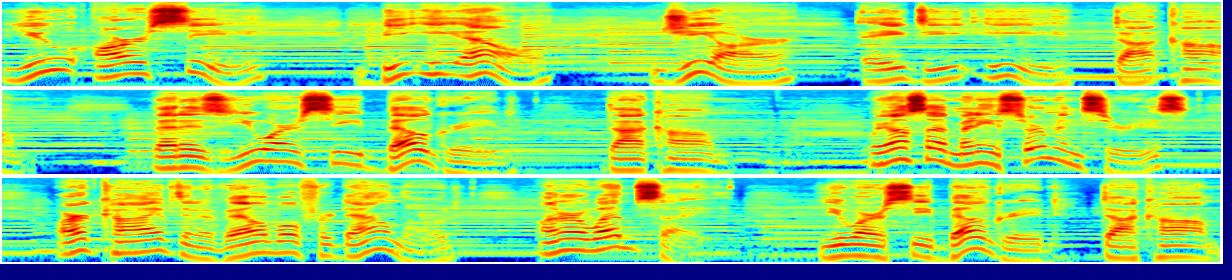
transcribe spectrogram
urcbelgrade.com. That is urcbelgrade.com. We also have many sermon series archived and available for download on our website, urcbelgrade.com.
